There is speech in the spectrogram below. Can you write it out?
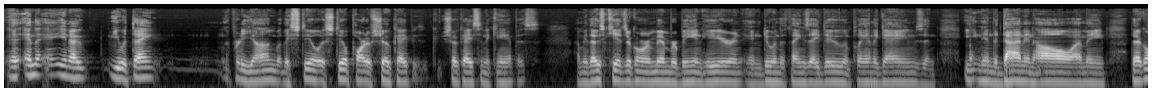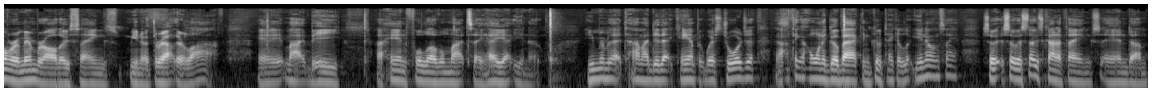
and, and the, you know you would think they're pretty young, but they still is still part of showcase, showcasing the campus. I mean, those kids are going to remember being here and, and doing the things they do and playing the games and eating in the dining hall. I mean, they're going to remember all those things, you know, throughout their life. And it might be a handful of them might say, hey, you know, you remember that time I did that camp at West Georgia? I think I want to go back and go take a look. You know what I'm saying? So, so it's those kind of things, and um,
